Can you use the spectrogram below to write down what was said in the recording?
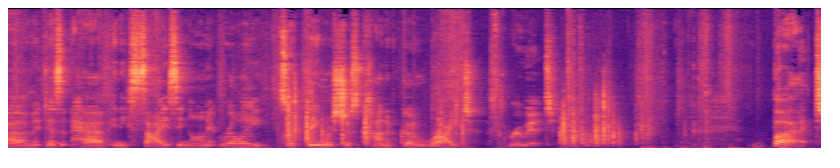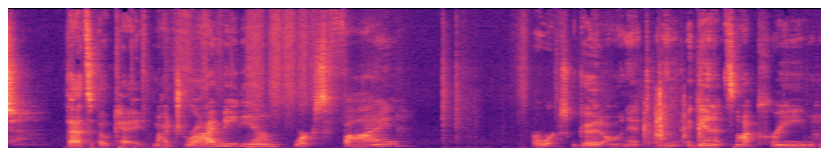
um, it doesn't have any sizing on it really, so things just kind of go right through it. But that's okay. My dry medium works fine or works good on it. I mean, again, it's not cream.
